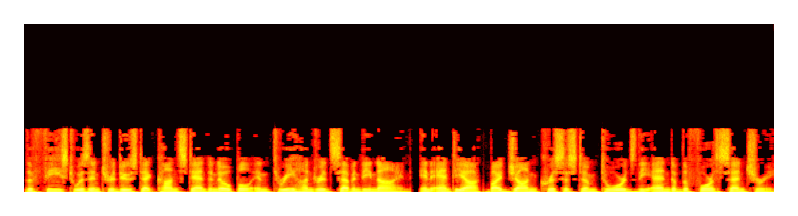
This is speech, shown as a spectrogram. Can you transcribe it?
The feast was introduced at Constantinople in 379, in Antioch by John Chrysostom towards the end of the 4th century,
